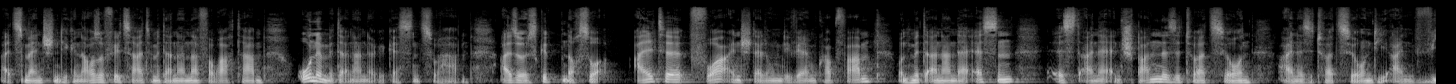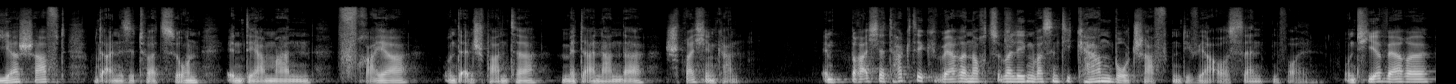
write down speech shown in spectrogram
als Menschen, die genauso viel Zeit miteinander verbracht haben, ohne miteinander gegessen zu haben. Also es gibt noch so alte Voreinstellungen, die wir im Kopf haben und miteinander essen, ist eine entspannende Situation, eine Situation, die ein Wir schafft und eine Situation, in der man freier und entspannter miteinander sprechen kann. Im Bereich der Taktik wäre noch zu überlegen, was sind die Kernbotschaften, die wir aussenden wollen. Und hier wäre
